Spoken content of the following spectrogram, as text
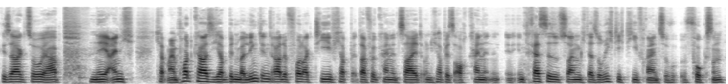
gesagt, so, ja, pff, nee, eigentlich, ich habe meinen Podcast, ich hab, bin bei LinkedIn gerade voll aktiv, ich habe dafür keine Zeit und ich habe jetzt auch kein Interesse, sozusagen mich da so richtig tief reinzufuchsen. Und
